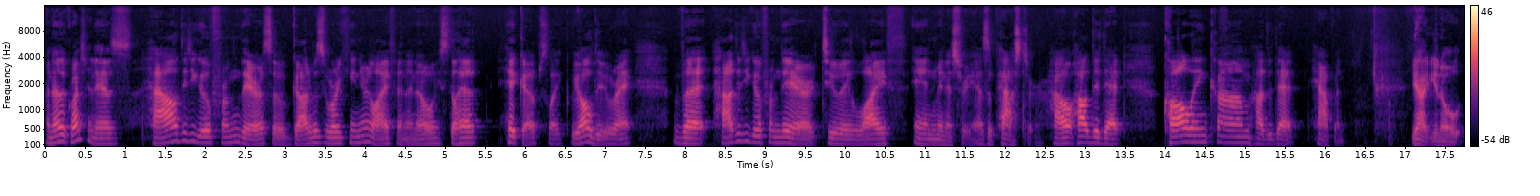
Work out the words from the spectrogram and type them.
another question is how did you go from there? So, God was working in your life, and I know you still had hiccups, like we all do, right? But how did you go from there to a life in ministry as a pastor? How, how did that calling come? How did that happen? Yeah, you know,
